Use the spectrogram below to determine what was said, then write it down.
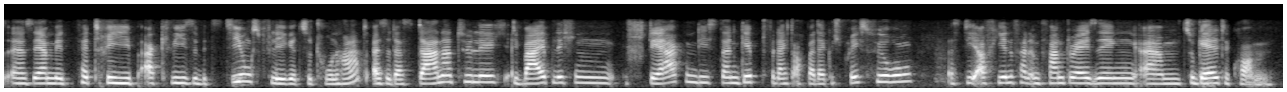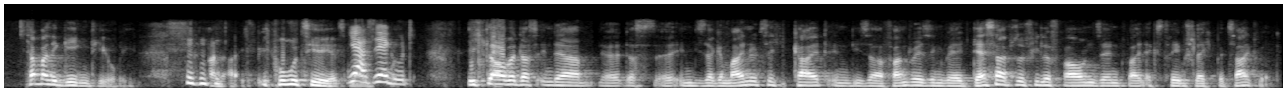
äh, sehr mit Vertrieb, Akquise, Beziehungspflege zu tun hat. Also dass da natürlich die weiblichen Stärken, die es dann gibt, vielleicht auch bei der Gesprächsführung, dass die auf jeden Fall im Fundraising ähm, zu Gelte kommen. Ich habe mal eine Gegentheorie. Anna, ich, ich provoziere jetzt. Mal. Ja, sehr gut. Ich glaube, dass in, der, äh, dass äh, in dieser Gemeinnützigkeit, in dieser Fundraising-Welt deshalb so viele Frauen sind, weil extrem schlecht bezahlt wird.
